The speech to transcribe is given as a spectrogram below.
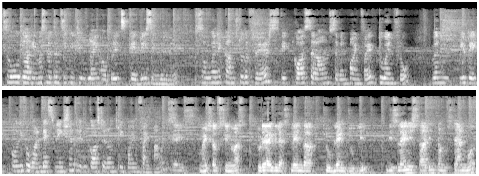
So the Hammersmith and City Tube line operates every single day. So when it comes to the fares, it costs around 7.5 to and fro when you take only for one destination it will cost around 3.5 pounds guys, myself Srinivas. Today I will explain the tube line Jubilee. This line is starting from Stanmore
